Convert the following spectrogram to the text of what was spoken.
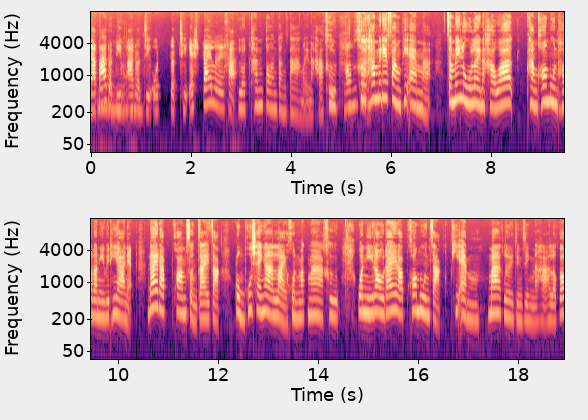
data.dmr.go.th ได้เลยค่ะ ลดขั้นตอนต่างๆเลยนะคะ คืถูอกต้องคือค่ะถ้าไม่ได้ฟังพี่แอมอะ จะไม่รู้เลยนะคะว่าทางข้อมูลธรณีวิทยาเนี่ย ได้รับความสนใจจากกลุ่มผู้ใช้งานหลายคนมาก ๆ คือ วันนี้เราได้รับข้อมูลจากพี่แอมมากเลยจริง ๆนะคะ แล้วก็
